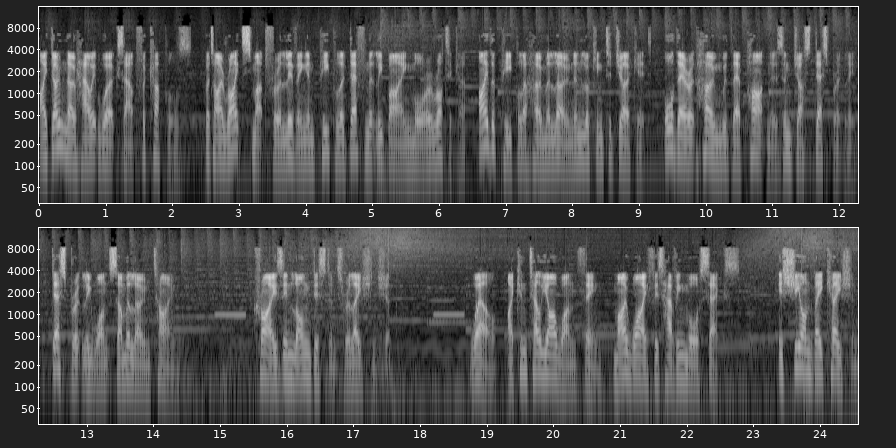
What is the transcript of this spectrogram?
I don't know how it works out for couples. But I write smut for a living and people are definitely buying more erotica. Either people are home alone and looking to jerk it, or they're at home with their partners and just desperately, desperately want some alone time. Cries in long distance relationship. Well, I can tell ya one thing, my wife is having more sex. Is she on vacation?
